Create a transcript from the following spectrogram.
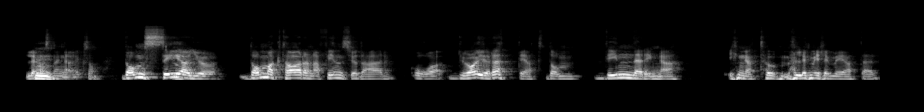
lösningar. Liksom. De ser ju, de aktörerna finns ju där och du har ju rätt i att de vinner inga, inga tum eller millimeter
